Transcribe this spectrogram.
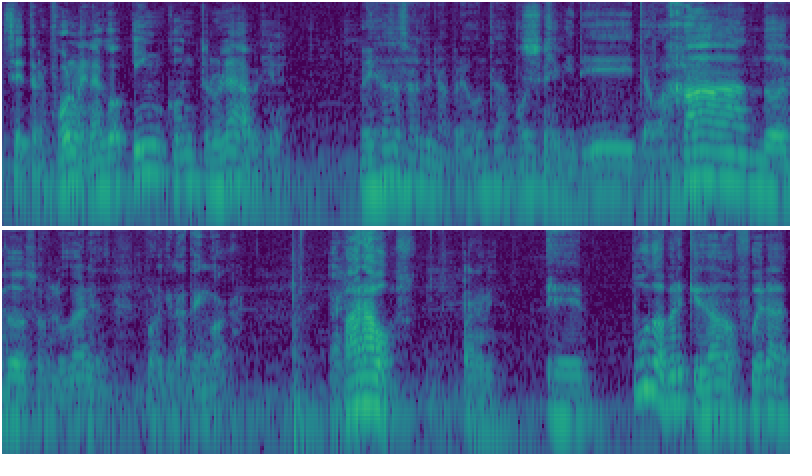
Se transforma en algo incontrolable. ¿Me dejas hacerte una pregunta muy Sí. chiquitita, bajando de todos esos lugares? Porque la tengo acá. Dale. Para vos, Para mí. Eh, ¿pudo haber quedado afuera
